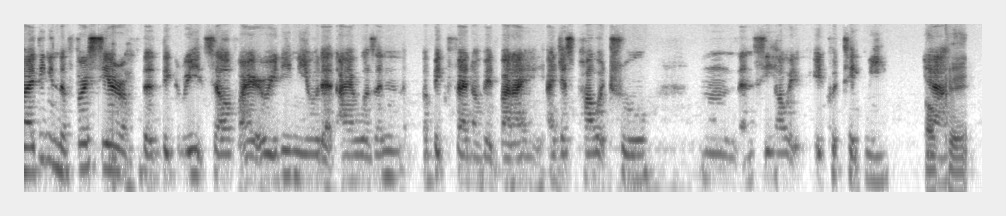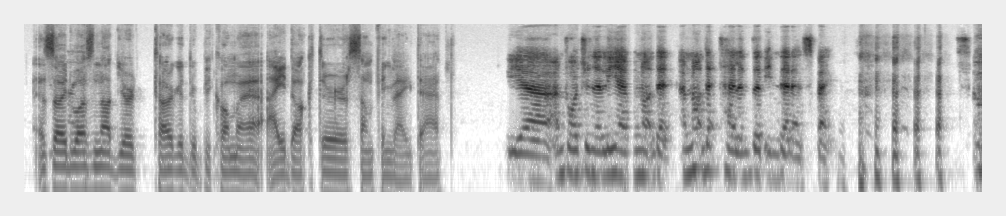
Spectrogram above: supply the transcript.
I think in the first year of the degree itself, I already knew that I wasn't a big fan of it, but I, I just powered through mm, and see how it, it could take me. Yeah. Okay. So it was not your target to become an eye doctor or something like that yeah unfortunately i'm not that i'm not that talented in that aspect so,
